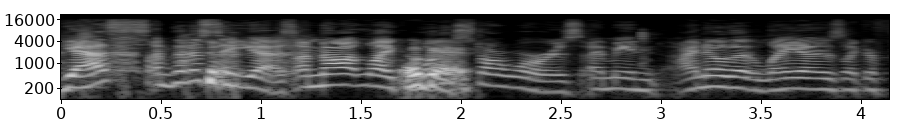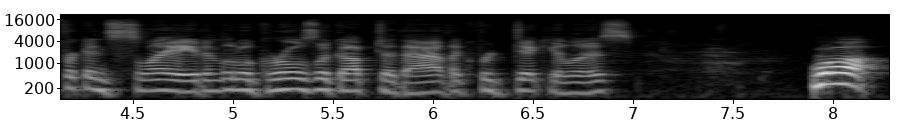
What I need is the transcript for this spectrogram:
Yes, I'm gonna say yes. I'm not like what Okay. is Star Wars. I mean, I know that Leia is like a freaking slave, and little girls look up to that. Like ridiculous. Well,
